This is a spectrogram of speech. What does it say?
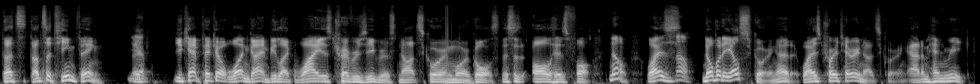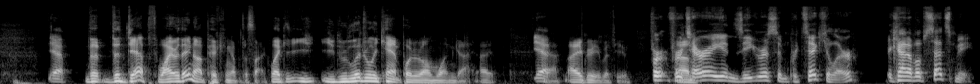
that's that's a team thing. Like, you can't pick out one guy and be like, why is Trevor Zegras not scoring more goals? This is all his fault. No. Why is No. nobody else scoring either? Why is Troy Terry not scoring? Adam Henrique. Yeah. The the depth. Why are they not picking up the slack? Like you, you literally can't put it on one guy. I, Yeah. I agree with you. For for Um, Terry and Zegras in particular, it kind of upsets me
